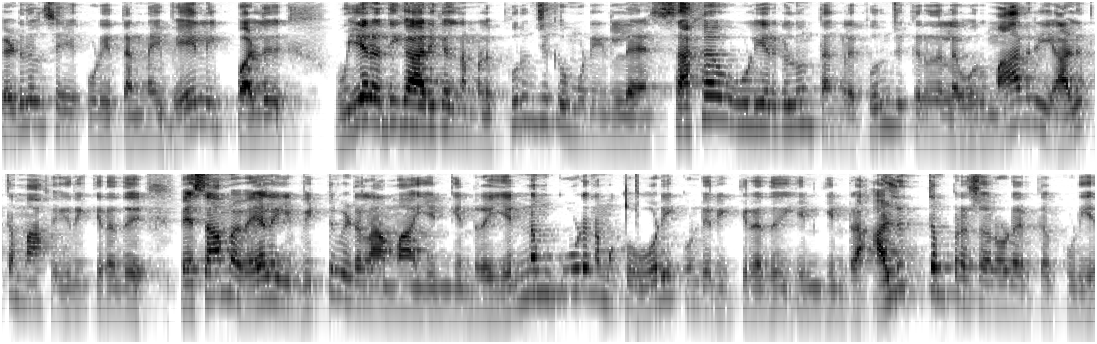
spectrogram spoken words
கெடுதல் செய்யக்கூடிய தன்மை வேலை பழு. உயர் அதிகாரிகள் நம்மளை புரிஞ்சுக்க முடியல. சக ஊழியர்களும் தங்களை புரிஞ்சுக்கிறதுல ஒரு மாதிரி அழுத்தமாக இருக்கிறது. பேசாமல் வேலையை விட்டு விடலாமா என்கின்ற எண்ணம் கூட நமக்கு ஓடிக்கொண்டிருக்கிறது என்கின்ற அழுத்தம் ப்ரெஷரோடு இருக்கக்கூடிய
